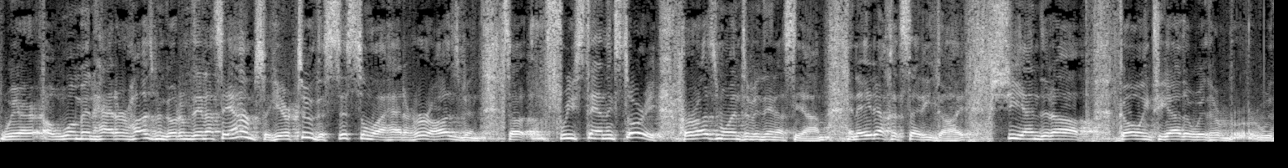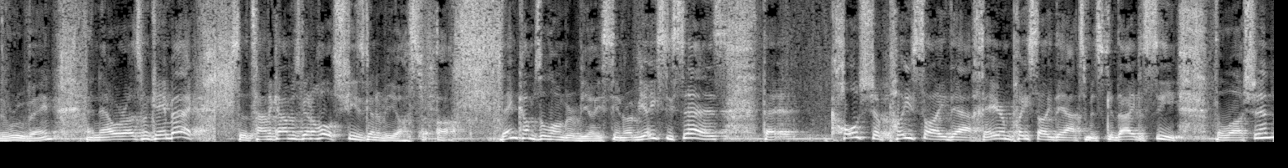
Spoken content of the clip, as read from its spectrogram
where a woman had her husband go to Medina Sayam. So here too, the sister-in-law had her husband. It's a freestanding story. Her husband went to Medina and Eidach had said he died. She ended up going together with her with Ruvain, and now her husband came back. So the Tanakam is going to hold. She's going to be us. Uh, then comes along Rabbi Yaisi, and Rabbi Yaisi says that kolsha paisai de'acher and paisai de'atzim. It's kedai to see the lashon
